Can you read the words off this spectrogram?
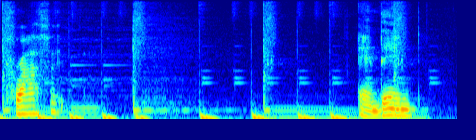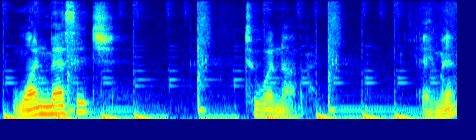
prophet, and then one message to another. Amen.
